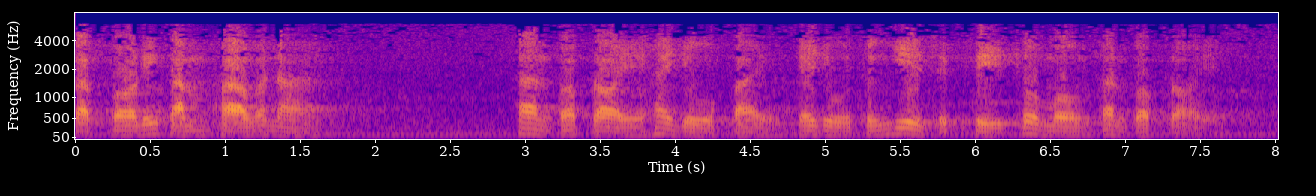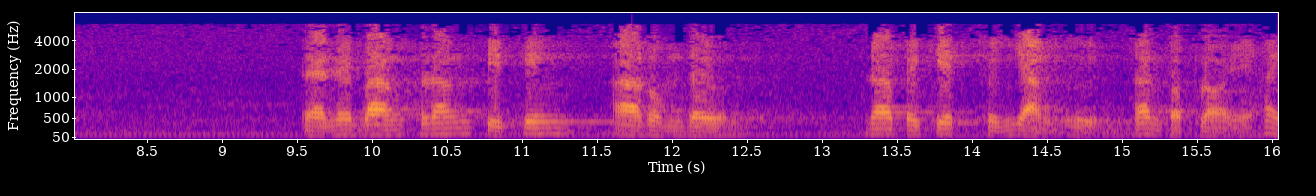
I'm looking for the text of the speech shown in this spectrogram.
กับบริกรรมภาวนา ท่านก็ปล่อยให้อยู่ไป จะอยู่ถึงยี่สิบสี่ชั่วโมงท่านก็ปล่อย แต่ในบางครั้งจิตทิ้งอารมณ์เดิม แล้วไปคิดถึงอย่างอื่น ท่านก็ปล่อยให้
